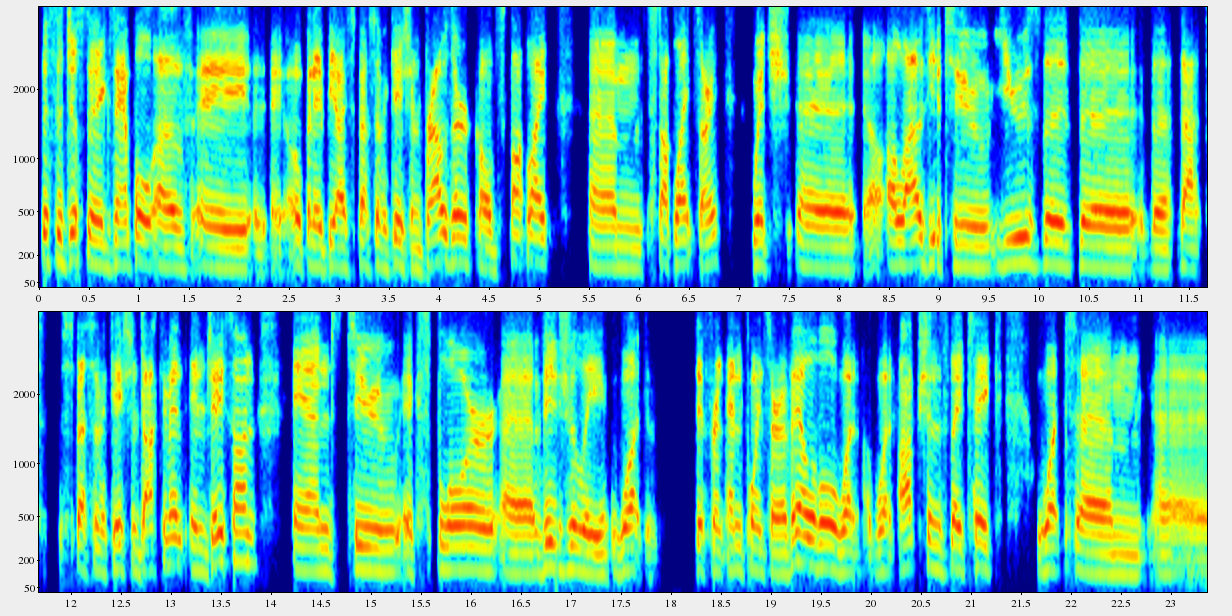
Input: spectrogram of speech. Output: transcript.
This is just an example of a, a Open API specification browser called Spotlight, um, Stoplight, sorry, which uh, allows you to use the, the, the, that specification document in JSON and to explore uh, visually what different endpoints are available, what what options they take, what um, uh,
